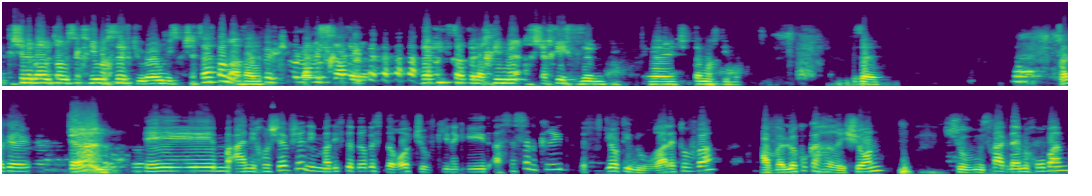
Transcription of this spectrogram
קשה לדבר בתור משחק הכי מאכזב, כי הוא לא משחק שיצא אף פעם, אבל... כי הוא לא משחק. זה הקיקסטארטר הכי שהכי אכזב אה, שתמכתי בו. זהו. אוקיי. אמ, אני חושב שאני מעדיף לדבר בסדרות שוב, כי נגיד אססן קריד הפתיע אותי נורא לטובה, אבל לא כל כך הראשון, שהוא משחק די מחורבן.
